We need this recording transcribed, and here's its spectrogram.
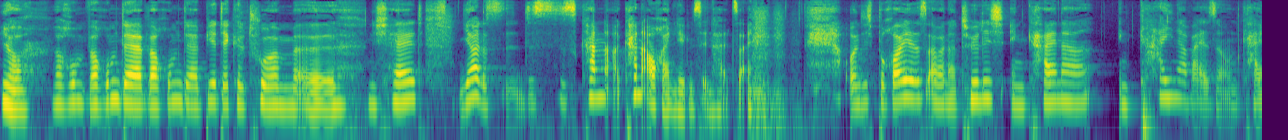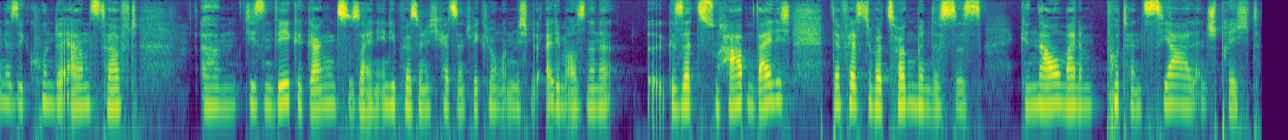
ja, warum, warum der, warum der Bierdeckelturm äh, nicht hält? Ja, das, das, das kann, kann auch ein Lebensinhalt sein. Und ich bereue es aber natürlich in keiner, in keiner Weise und keine Sekunde ernsthaft, ähm, diesen Weg gegangen zu sein in die Persönlichkeitsentwicklung und mich mit all dem auseinandergesetzt zu haben, weil ich der festen Überzeugung bin, dass das genau meinem Potenzial entspricht.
